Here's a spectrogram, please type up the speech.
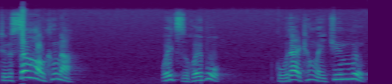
这个三号坑呢为指挥部，古代称为军墓。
